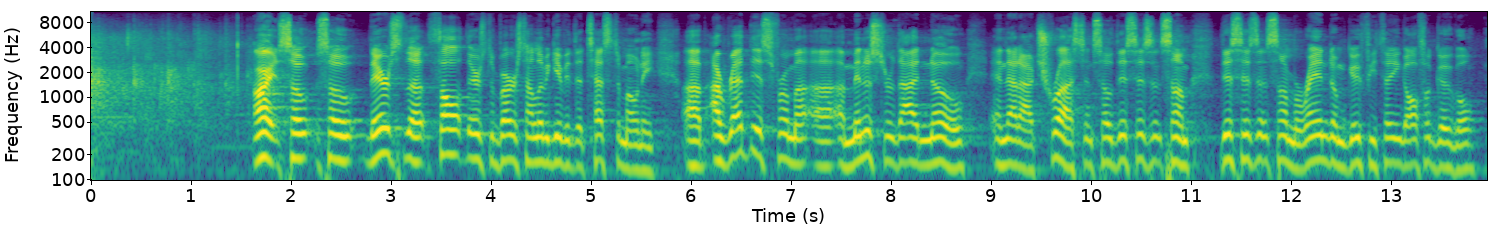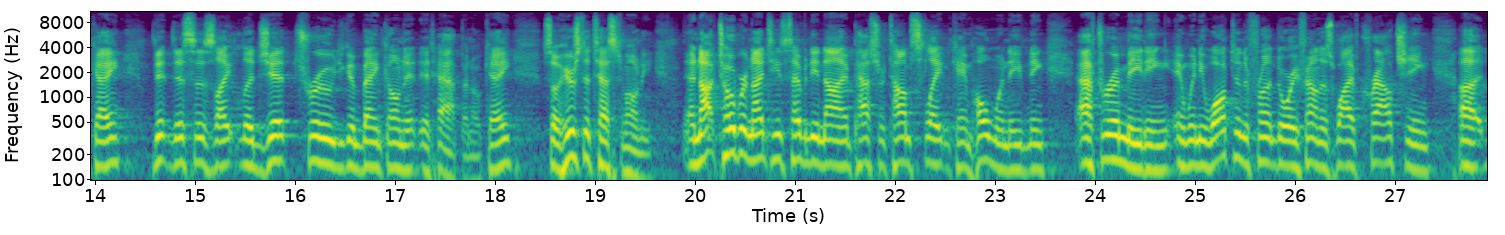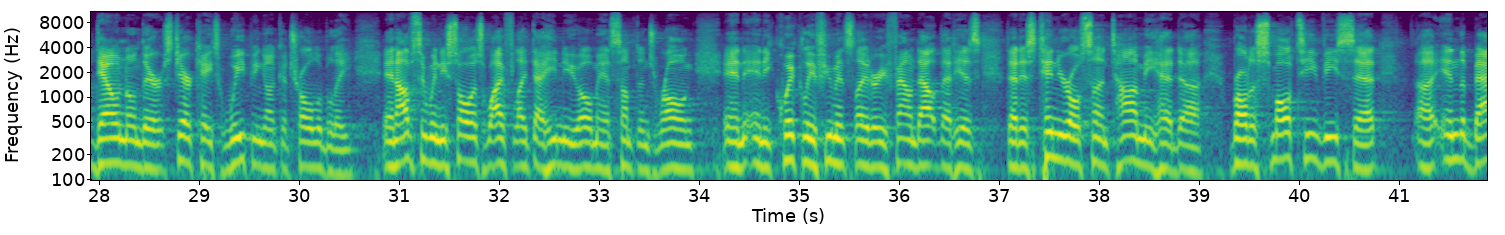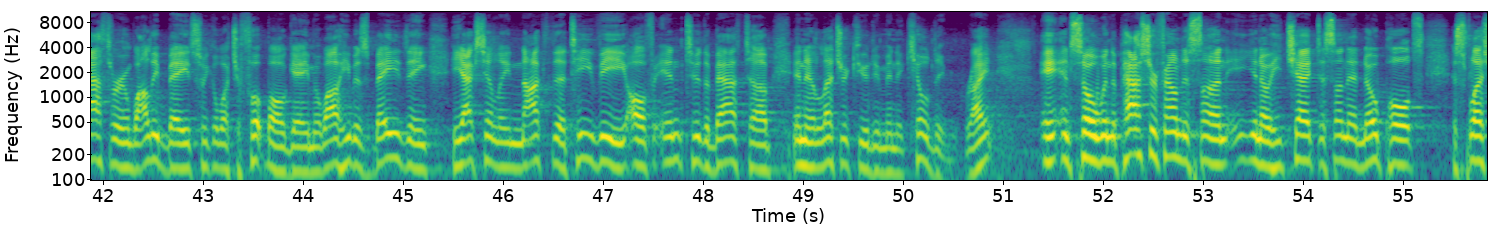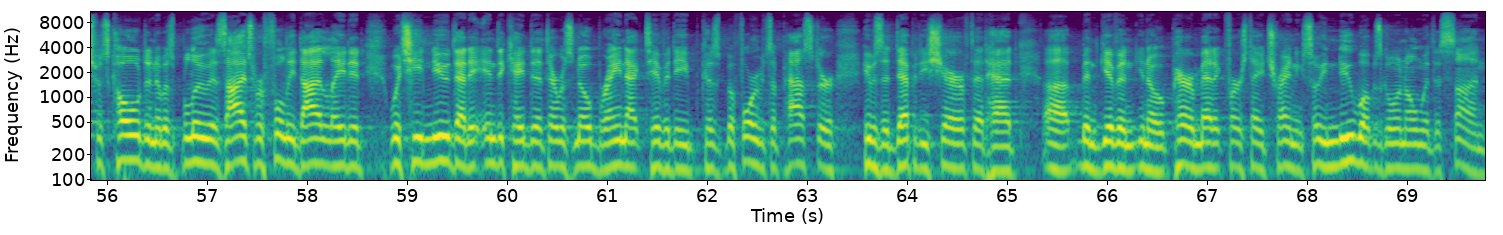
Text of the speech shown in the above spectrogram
All right, so so there's the thought, there's the verse. Now let me give you the testimony. Uh, I read this from a, a, minister that I know and that I trust, and so this isn't some this isn't some random goofy thing off of Google. Okay, this is like legit, true. You can bank on it. It happened, okay? So here's the testimony. In October 1979, Pastor Tom Slayton came home one evening after a meeting, and when he walked in the front door, he found his wife crouching uh, down on their staircase, weeping uncontrollably. And obviously, when he saw his wife like that, he knew, oh man, something's wrong. And, and he quickly, a few minutes later, he found out that his, that his 10 year old son, Tommy, had uh, brought a small TV set uh, in the bathroom while he bathed so he could watch a football game. And while he was bathing, he accidentally knocked the TV off into the bathtub and it electrocuted him and it killed him, right? And, so when the pastor found his son, you know, he checked. His son had no pulse. His flesh was cold and it was blue. His eyes were fully dilated, which he knew that it indicated that there was no brain activity because before he was a pastor, he was a deputy sheriff that had uh, been given, you know, paramedic first aid training. So he knew what was going on with his son.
